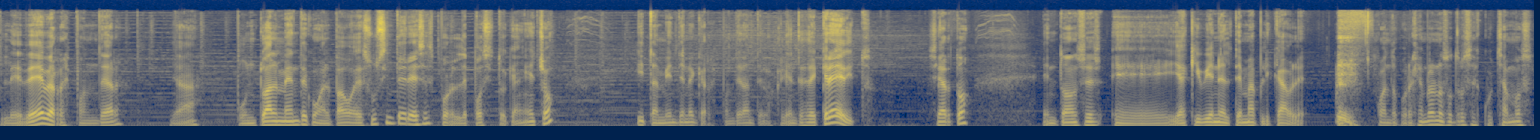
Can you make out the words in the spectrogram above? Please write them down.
le debe responder ya puntualmente con el pago de sus intereses por el depósito que han hecho y también tiene que responder ante los clientes de crédito, ¿cierto? Entonces, eh, y aquí viene el tema aplicable. Cuando, por ejemplo, nosotros escuchamos,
